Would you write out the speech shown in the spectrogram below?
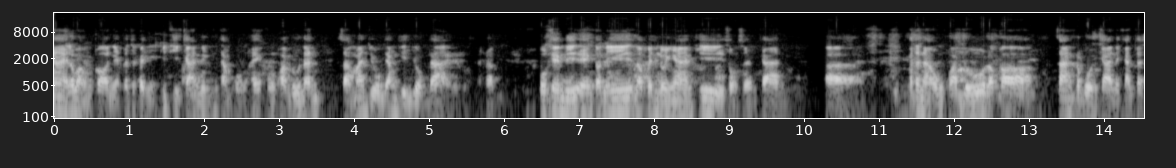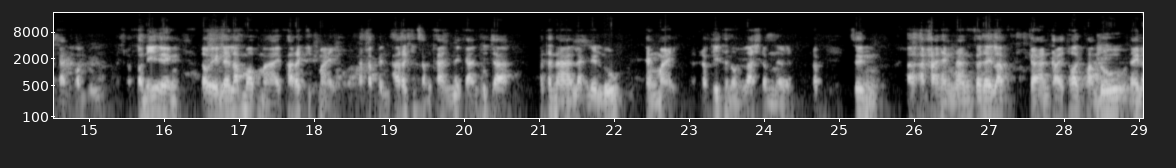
ง่ายๆ ระหว่างองค์กรเนี่ยก็จะเป็นวิธีการหนึ่งที่ทำองค์ให้องค์ความรู้นั้น สามารถอยู่ยั่งยืนยงได้นะครับโอเคมดีเองตอนนี้เราเป็นหน่วยงานที่ส่งเสริมการพัฒนาองค์ความรู้ แล้วก็สร้างกระบวนการในการจัดการความรู้นะครับตอนนี้เอง เราเองได้รับมอบหมายภารกิจใหม่นะครับเป็นภารกิจสำคัญในการที่จะพัฒนาแหล่งเรียนรู้แห่งใหม่นะครับที่ถนนราชดำเนินครับซึ่งอาคารแห่งนั้นก็ได้รับการถ่ายทอดความรู้ในห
